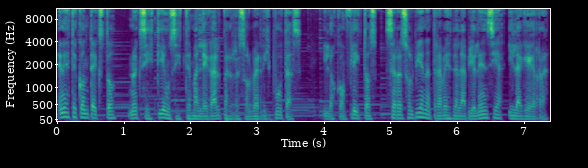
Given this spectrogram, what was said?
En este contexto, no existía un sistema legal para resolver disputas, y los conflictos se resolvían a través de la violencia y la guerra.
